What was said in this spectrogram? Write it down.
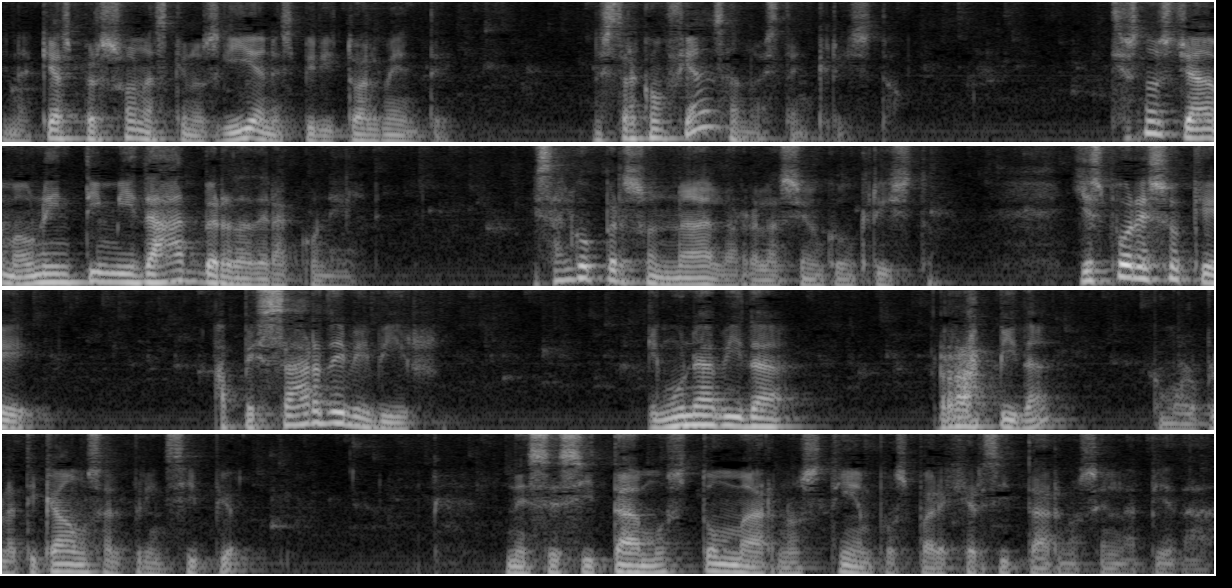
en aquellas personas que nos guían espiritualmente, nuestra confianza no está en Cristo. Dios nos llama a una intimidad verdadera con Él. Es algo personal la relación con Cristo. Y es por eso que, a pesar de vivir en una vida rápida, como lo platicábamos al principio, necesitamos tomarnos tiempos para ejercitarnos en la piedad.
